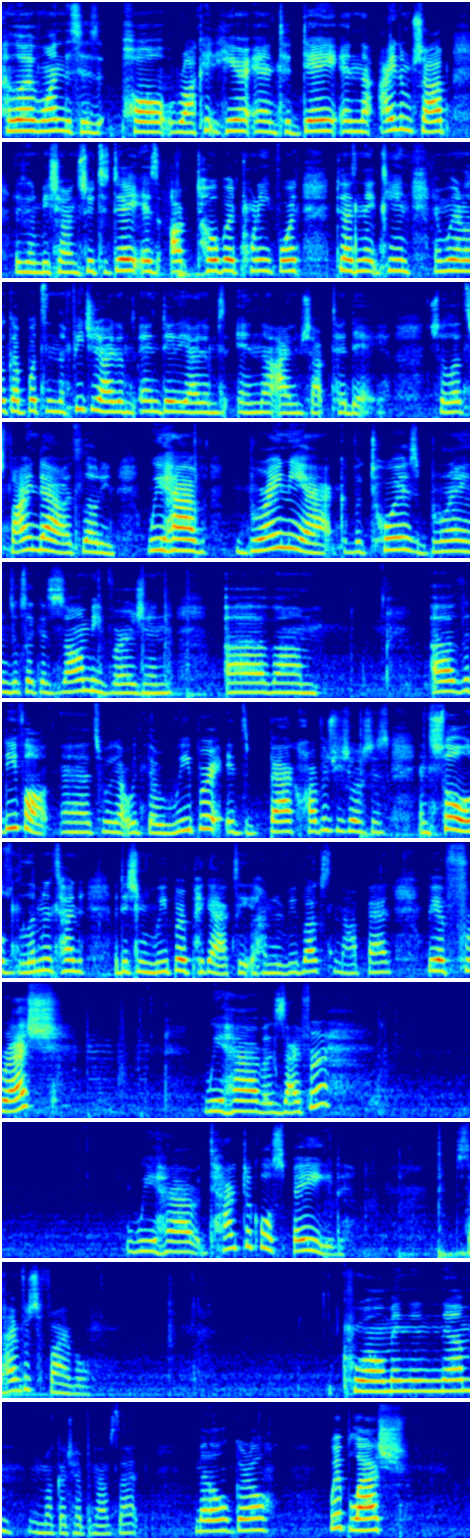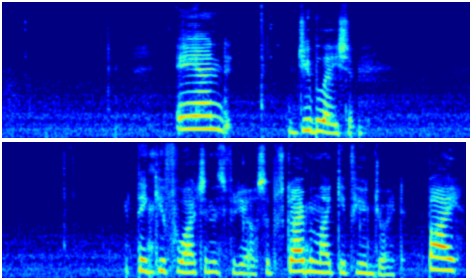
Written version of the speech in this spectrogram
Hello everyone, this is Paul Rocket here, and today in the item shop is going to be showing. So today is October 24th, 2018, and we're going to look up what's in the featured items and daily items in the item shop today. So let's find out. It's loading. We have Brainiac, Victorious Brains, looks like a zombie version of um, of the default. And that's what we got with the Reaper. It's back, Harvest Resources, and Souls, limited time edition Reaper pickaxe, 800 V-Bucks, not bad. We have Fresh. We have a Zephyr. We have Tactical Spade, designed for survival. Chrominum, I'm not gonna try to pronounce that. Metal Girl. Whiplash and jubilation. Thank you for watching this video. Subscribe and like if you enjoyed. Bye.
